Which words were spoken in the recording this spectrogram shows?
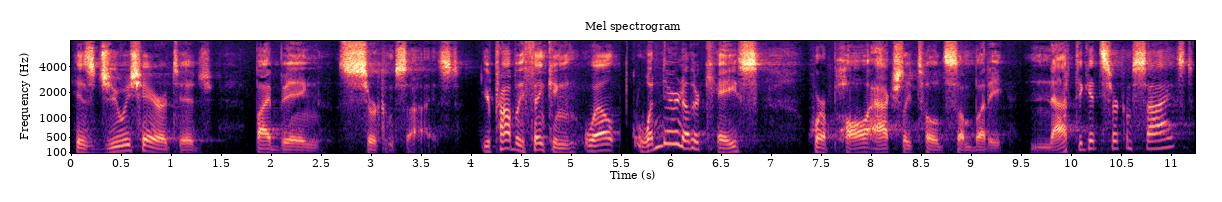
his Jewish heritage by being circumcised. You're probably thinking, well, wasn't there another case where Paul actually told somebody not to get circumcised?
